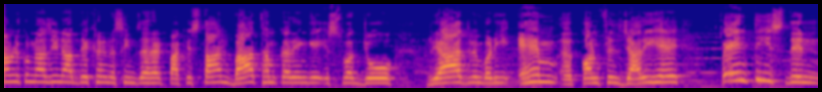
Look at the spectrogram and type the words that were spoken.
वालेकुम नाजीन, आप देख रहे हैं नसीम जहर पाकिस्तान। बात हम करेंगे इस वक्त जो रियाद में बड़ी अहम कॉन्फ्रेंस जारी है। पैंतीस दिन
